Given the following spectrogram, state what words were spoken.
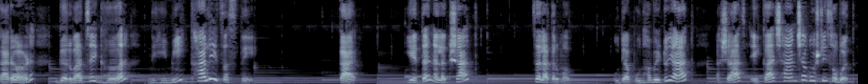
कारण गर्वाचे घर नेहमी खालीच असते. काय? येत ना लक्षात? चला तर मग. उद्या पुन्हा भेटूयात अशाच एका छानशा गोष्टी सोबत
